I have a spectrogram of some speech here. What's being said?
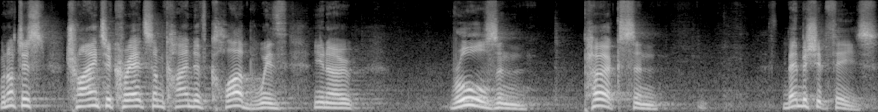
We're not just trying to create some kind of club with, you know, rules and perks and membership fees.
